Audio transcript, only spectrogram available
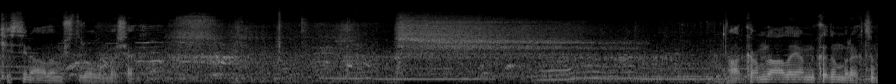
Kesin ağlamıştır oğlum Başak. Arkamda ağlayan bir kadın bıraktım.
